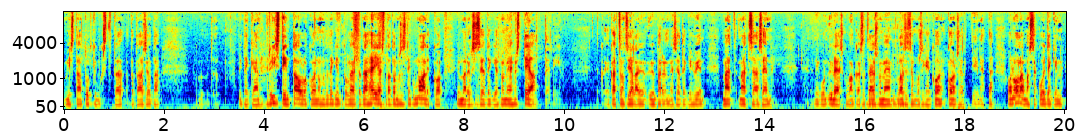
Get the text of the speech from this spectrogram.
mistään tutkimuksesta tätä, tätä asioita mitenkään ristiin taulukoinut, mutta jotenkin tulee, että tämä heijastaa tuommoisessa niin maalikko-ymmärryksessä jotenkin, jos mä menen esimerkiksi teatteriin ja katson siellä ympärillä, niin se jotenkin hyvin mät, mätsää sen niin kuin yleiskuvan kanssa, tai jos mä menen klassisen musiikin kon- konserttiin, että on olemassa kuitenkin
